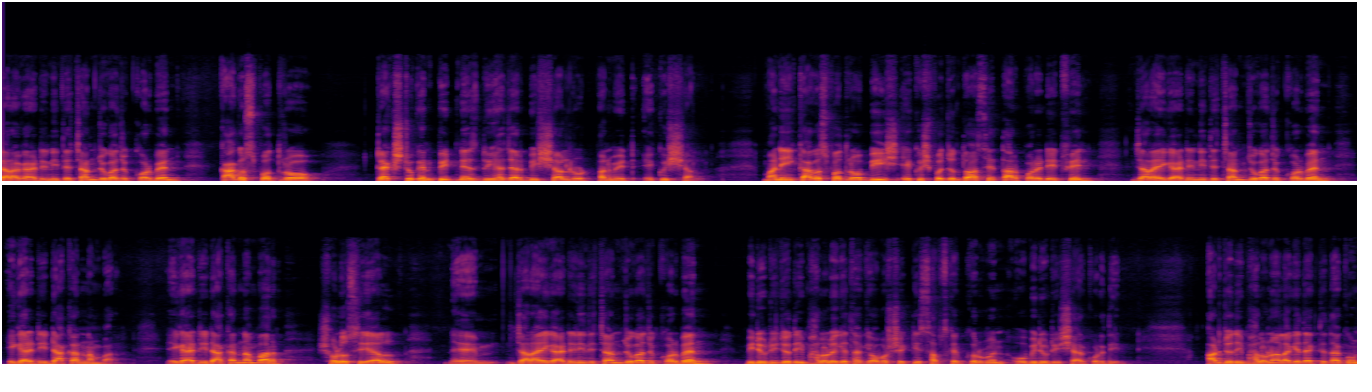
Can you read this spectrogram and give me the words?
যারা গাড়িটি নিতে চান যোগাযোগ করবেন। কাগজপত্র ট্যাক্স টোকেন ফিটনেস দুই হাজার বিশ সাল, রোড পারমিট একুশ সাল। মানে কাগজপত্র বিশ, একুশ পর্যন্ত আছে, তারপরে ডেট ফেল। যারা এই গাড়িটি নিতে চান যোগাযোগ করবেন, এই গাড়িটি ডাকার নাম্বার। এই গাড়িটি ডাকার নাম্বার, ষোলো সিয়াল যারা এই গাড়িটি নিতে চান যোগাযোগ করবেন ভিডিওটি যদি ভালো লেগে থাকে, অবশ্যই একটি সাবস্ক্রাইব করবেন ও ভিডিওটি শেয়ার করে দিন। আর যদি ভালো না লাগে দেখতে থাকুন,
